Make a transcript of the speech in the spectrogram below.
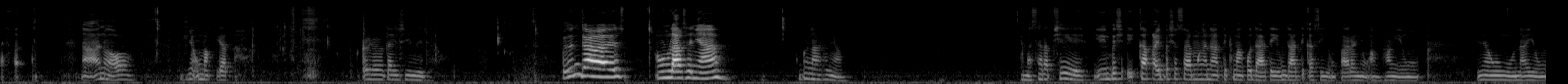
na ano, oh, hindi siya umakyat. Kaya lang tayong seaweed. So yun guys, ang lasa niya, ang lasa niya, masarap siya eh. Yung kakaiba siya sa mga natikman ko dati. Yung dati kasi yung parang yung anghang, yung, yung nangunguna, yung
